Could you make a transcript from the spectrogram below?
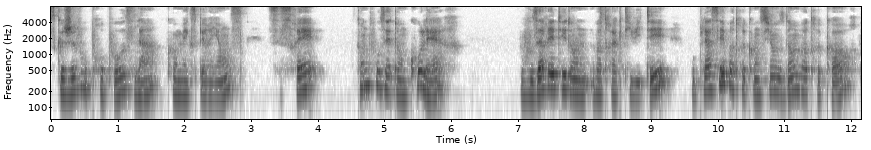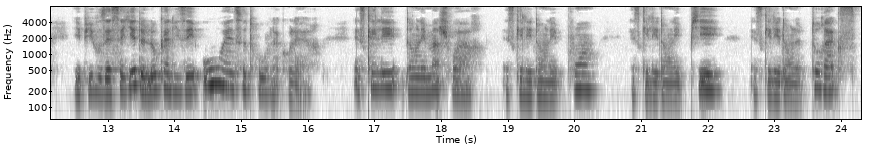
ce que je vous propose là comme expérience, ce serait quand vous êtes en colère, vous vous arrêtez dans votre activité, vous placez votre conscience dans votre corps et puis vous essayez de localiser où elle se trouve la colère. Est-ce qu'elle est dans les mâchoires? Est-ce qu'elle est dans les poings? Est-ce qu'elle est dans les pieds? Est-ce qu'elle est dans le thorax?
